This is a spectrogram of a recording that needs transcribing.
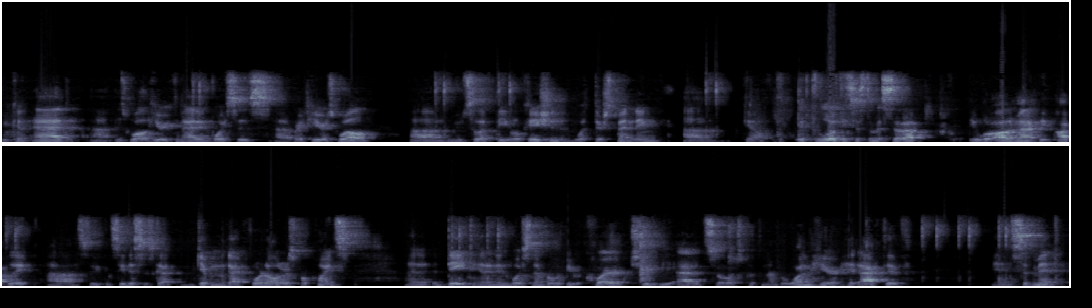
you can add uh, as well here. You can add invoices uh, right here as well. Um, you select the location, what they're spending. Um, you know, if the loyalty system is set up, it will automatically populate. Uh, so you can see this has got given the guy four dollars for points and a date and an invoice number would be required to be added. So let's put the number one here, hit active and submit,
